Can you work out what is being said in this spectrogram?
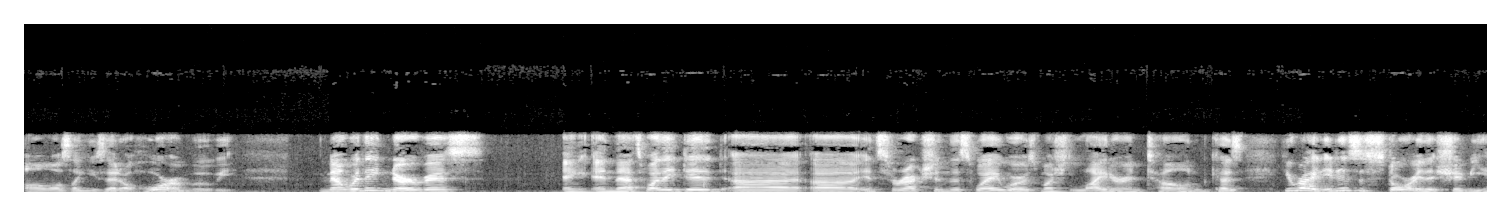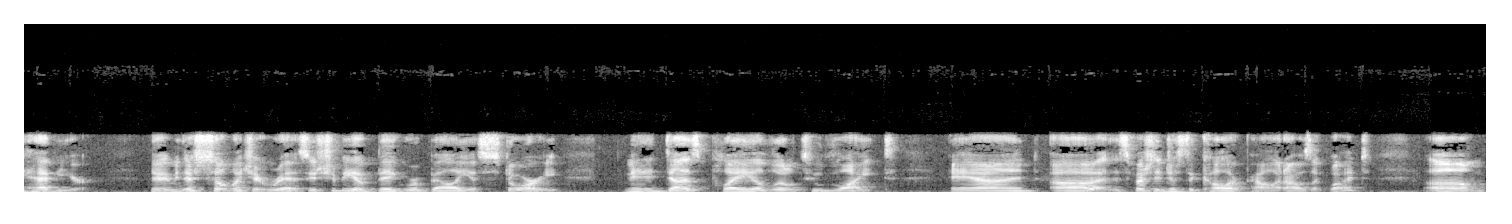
almost like you said a horror movie. Now, were they nervous? And, and that's why they did uh, uh, Insurrection this way, where it's much lighter in tone. Because you're right, it is a story that should be heavier. There, I mean, there's so much at risk. It should be a big rebellious story, and it does play a little too light. And uh, especially just the color palette, I was like, what? Um,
